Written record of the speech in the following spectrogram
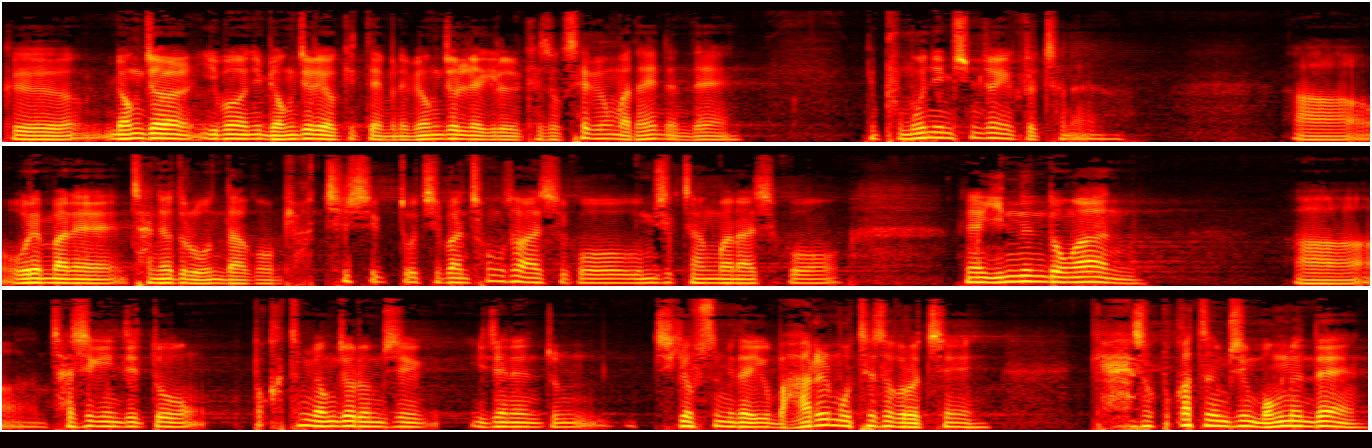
그 명절, 이번이 명절이었기 때문에 명절 얘기를 계속 새벽마다 했는데 부모님 심정이 그렇잖아요. 아, 오랜만에 자녀들 온다고 며칠씩 또 집안 청소하시고 음식 장만하시고 그냥 있는 동안 아, 자식이 이제 또 똑같은 명절 음식 이제는 좀 지겹습니다. 이거 말을 못해서 그렇지. 계속 똑같은 음식 먹는데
